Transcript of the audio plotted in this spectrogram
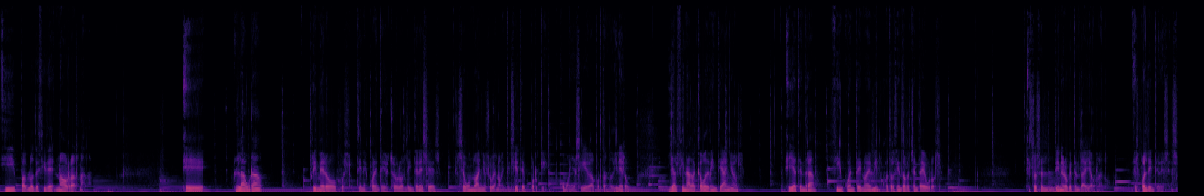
y Pablo decide no ahorrar nada. Eh, Laura primero pues tiene 48 euros de intereses, segundo año sube a 97 porque como ella sigue aportando dinero. Y al final, al cabo de 20 años, ella tendrá 59.480 euros. Esto es el dinero que tendrá ella ahorrado, después de intereses.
